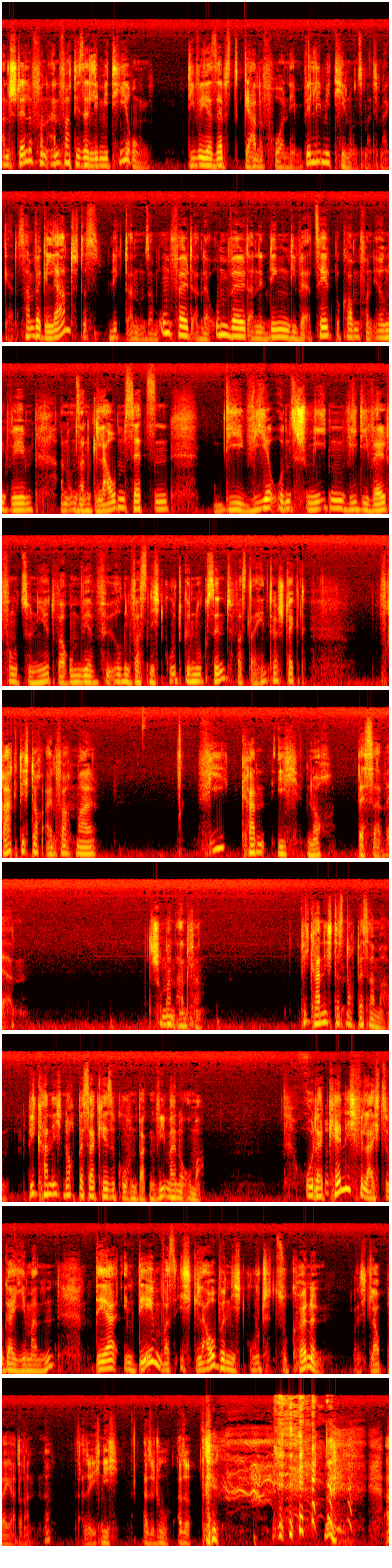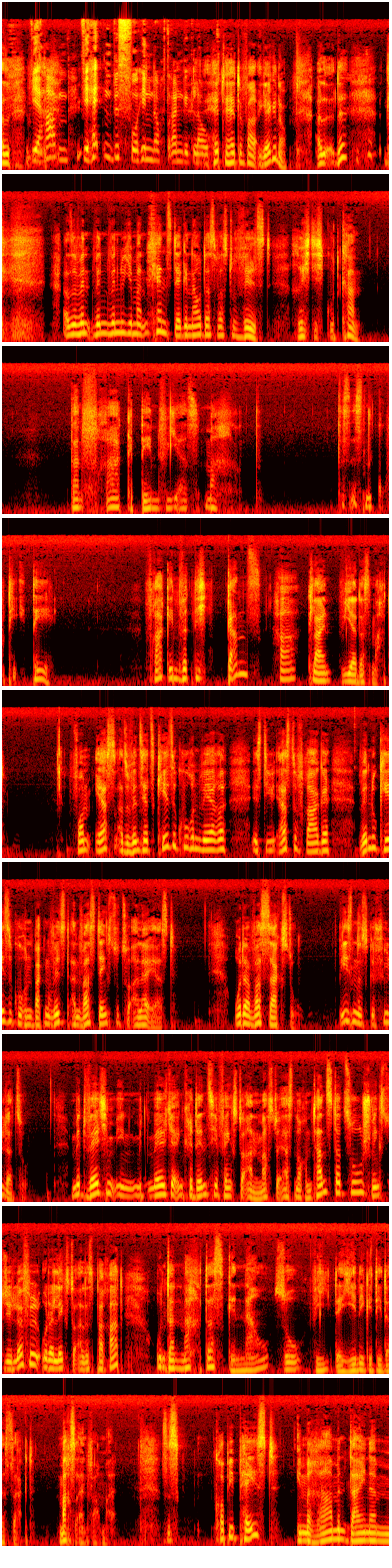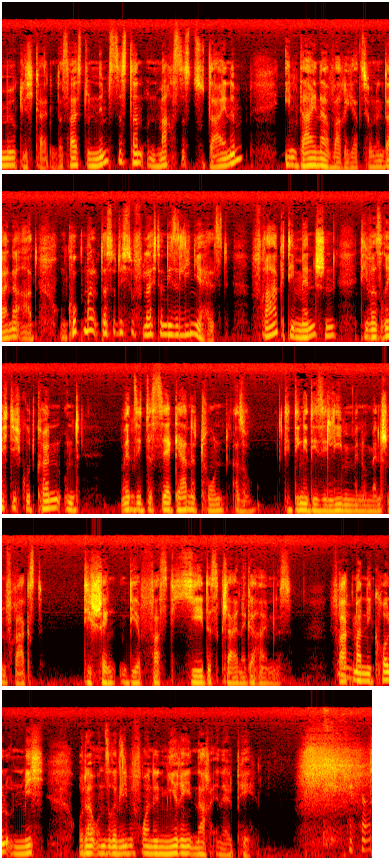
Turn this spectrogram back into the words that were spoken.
Anstelle von einfach dieser Limitierung, die wir ja selbst gerne vornehmen. Wir limitieren uns manchmal gerne. Das haben wir gelernt. Das liegt an unserem Umfeld, an der Umwelt, an den Dingen, die wir erzählt bekommen von irgendwem, an unseren Glaubenssätzen, die wir uns schmieden, wie die Welt funktioniert, warum wir für irgendwas nicht gut genug sind, was dahinter steckt. Frag dich doch einfach mal, wie kann ich noch besser werden? Das ist schon mal ein Anfang. Wie kann ich das noch besser machen? Wie kann ich noch besser Käsekuchen backen, wie meine Oma? Oder kenne ich vielleicht sogar jemanden, der in dem, was ich glaube, nicht gut zu können, weil ich glaube da ja dran, ne? also ich nicht, also du, also, also Wir haben, wir hätten bis vorhin noch dran geglaubt. Hätte, hätte, ja genau. Also, ne? also wenn, wenn, wenn du jemanden kennst, der genau das, was du willst, richtig gut kann, dann frag den, wie er es macht. Das ist eine gute Idee. Frag ihn wirklich ganz haarklein, wie er das macht. Vom ersten, also wenn es jetzt Käsekuchen wäre, ist die erste Frage, wenn du Käsekuchen backen willst, an was denkst du zuallererst? Oder was sagst du? Wie ist denn das Gefühl dazu? Mit, welchem, mit welcher Inkredenzie fängst du an? Machst du erst noch einen Tanz dazu, schwingst du die Löffel oder legst du alles parat? Und dann mach das genau so wie derjenige, die das sagt. Mach's einfach mal. Es ist Copy-Paste im Rahmen deiner Möglichkeiten. Das heißt, du nimmst es dann und machst es zu deinem, in deiner Variation, in deiner Art. Und guck mal, dass du dich so vielleicht an diese Linie hältst. Frag die Menschen, die was richtig gut können und wenn sie das sehr gerne tun, also die Dinge, die sie lieben, wenn du Menschen fragst, die schenken dir fast jedes kleine Geheimnis. Frag mhm. mal Nicole und mich oder unsere liebe Freundin Miri nach NLP. Ja.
